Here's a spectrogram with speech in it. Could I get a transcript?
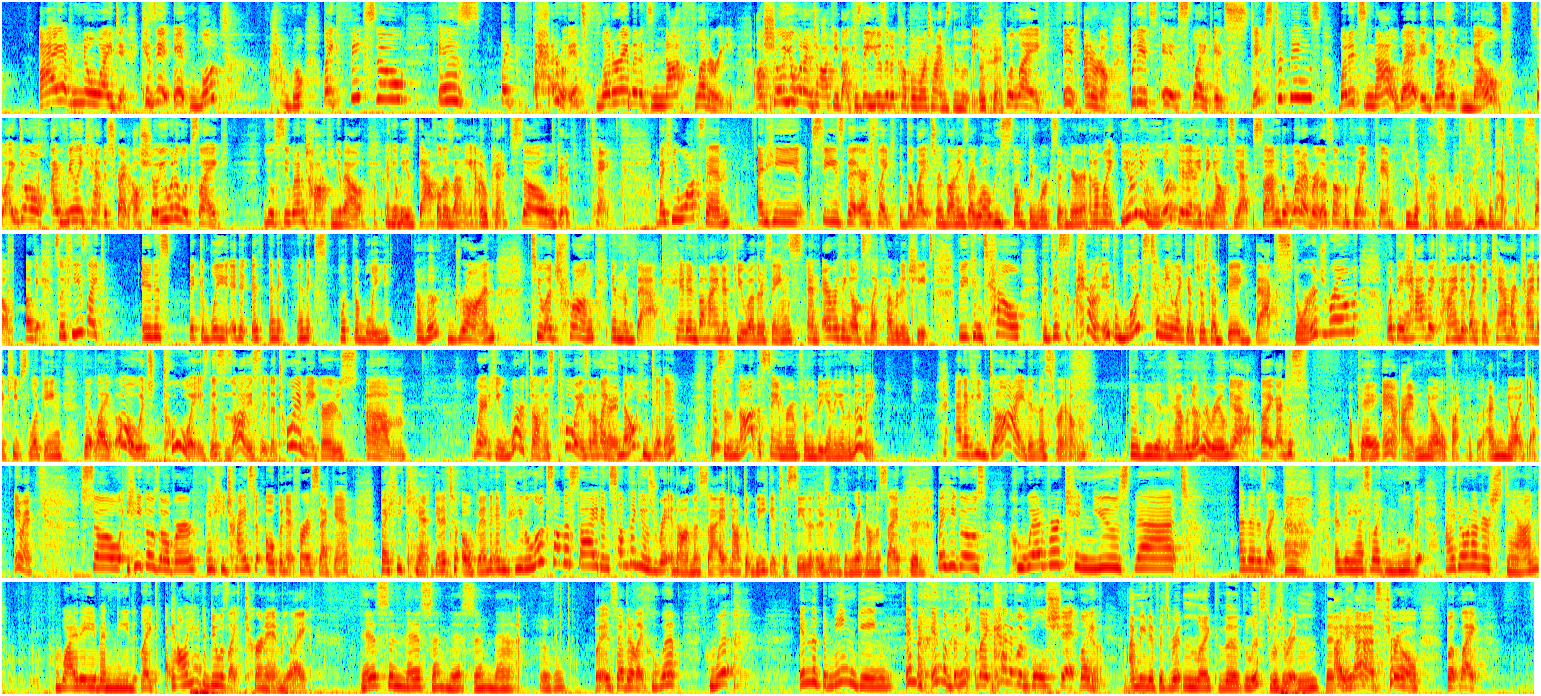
I have no idea because it it looked I don't know like fake snow is like I don't know it's fluttery but it's not fluttery. I'll show you what I'm talking about because they use it a couple more times in the movie. Okay. but like it I don't know but it's it's like it sticks to things but it's not wet. It doesn't melt. So I don't I really can't describe it. I'll show you what it looks like. You'll see what I'm talking about and you'll be as baffled as I am. Okay. So Good. Okay. But he walks in and he sees that, or like the light turns on. He's like, well, at least something works in here. And I'm like, you haven't even looked at anything else yet, son, but whatever. That's not the point, okay? He's a pessimist. He's a pessimist. So, okay. So he's like inexplicably, in- in- inexplicably Uh-huh. drawn to a trunk in the back, hidden behind a few other things, and everything else is like covered in sheets. But you can tell that this is, I don't know, it looks to me like it's just a big back storage room, but they have it kind of like the camera kind of keeps looking that, like, oh, it's toys. This is obviously the toy maker's, um, where he worked on his toys. And I'm like, Right. no, he didn't. This is not the same room from the beginning of the movie. And if he died in this room, Then he didn't have another room. yeah, like I just Okay. Anyway, I have no fucking clue. I have no idea. Anyway, so he goes over and he tries to open it for a second, but he can't get it to open. And he looks on the side and something is written on the side. Not that we get to see that there's anything written on the side. Good. But he goes, whoever can use that. And then is like, Ugh. and then he has to like move it. I don't understand why they even need, like, all he had to do was like turn it and be like, this and this and this and that. Mm-hmm. But instead, they're like, whoever, whoever, in the Beninging, in the in the Bening, like kind of a bullshit. Like, I mean, if it's written like the list was written, then I maybe. guess true, but like,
